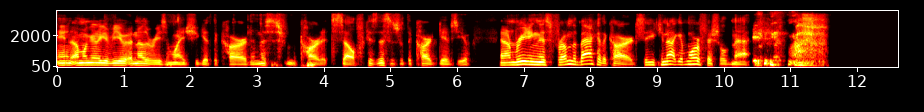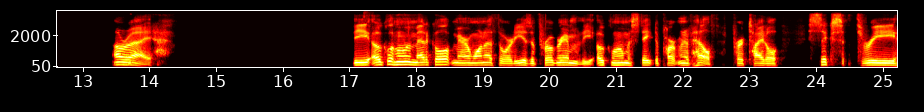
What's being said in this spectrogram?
And I'm going to give you another reason why you should get the card. And this is from the card itself, because this is what the card gives you. And I'm reading this from the back of the card. So you cannot get more official than that. All right. The Oklahoma Medical Marijuana Authority is a program of the Oklahoma State Department of Health per Title 63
